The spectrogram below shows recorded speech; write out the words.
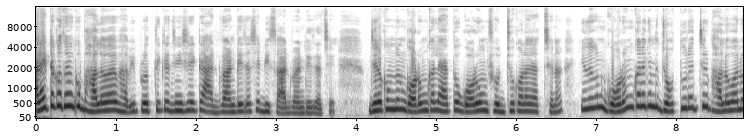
আর একটা কথা আমি খুব ভালোভাবে ভাবি, প্রত্যেকটা জিনিসের একটা অ্যাডভান্টেজ আছে ডিসঅ্যাডভান্টেজ আছে। যেরকম ধরুন, গরমকালে এত গরম সহ্য করা যাচ্ছে না, কিন্তু এখন গরমকালে কিন্তু যত রাজ্যের ভালো ভালো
